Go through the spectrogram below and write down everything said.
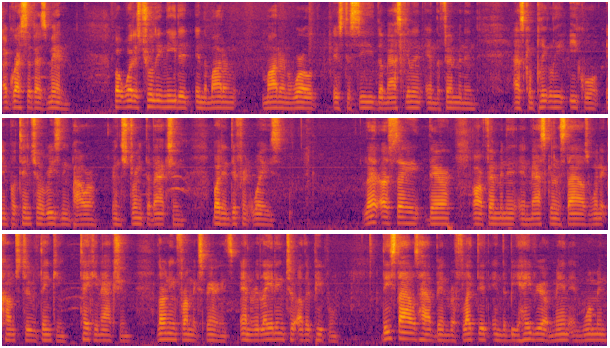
aggressive as men. But what is truly needed in the modern modern world is to see the masculine and the feminine as completely equal in potential reasoning power and strength of action, but in different ways. Let us say there are feminine and masculine styles when it comes to thinking, taking action, learning from experience, and relating to other people. These styles have been reflected in the behavior of men and women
